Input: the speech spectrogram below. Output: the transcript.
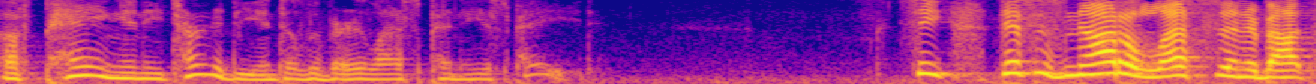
of paying in eternity until the very last penny is paid. See, this is not a lesson about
